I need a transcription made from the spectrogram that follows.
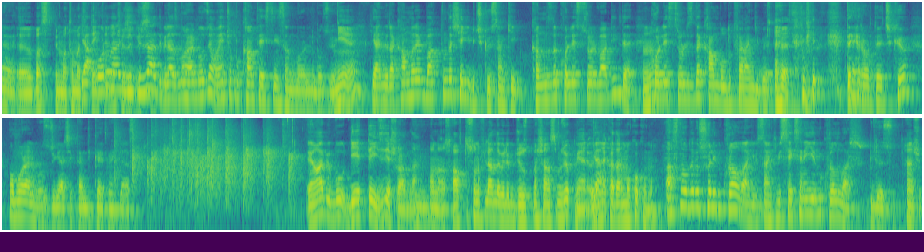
Evet. e, basit bir matematik ya denklemiyle çözebilirsin. güzeldi biraz moral bozuyor ama en çok bu kan testi insanın moralini bozuyor. Niye? Yani rakamlara bir baktığında şey gibi çıkıyor sanki kanınızda kolesterol var değil de kolesterolizde kan bulduk falan gibi Evet. bir değer ortaya çıkıyor. O moral bozucu gerçekten dikkat etmek lazım. E abi bu diyetteyiz ya şu anda. Ondan sonra hafta sonu falan da böyle bir cozutma şansımız yok mu yani? Öğlene Ya. kadar mokoko mu? Aslında orada bir şöyle bir kural var gibi sanki bir 80'e 20 kuralı var biliyorsun. Ha şu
